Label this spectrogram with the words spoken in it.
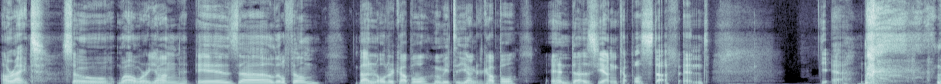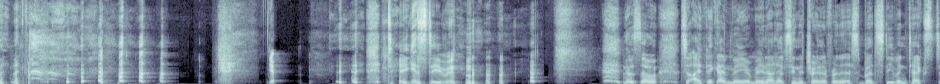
All right. So, While We're Young is uh, a little film about an older couple who meets a younger couple and does young couple stuff. And yeah. Yep. Take it, Stephen. no, so so I think I may or may not have seen the trailer for this, but Stephen text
